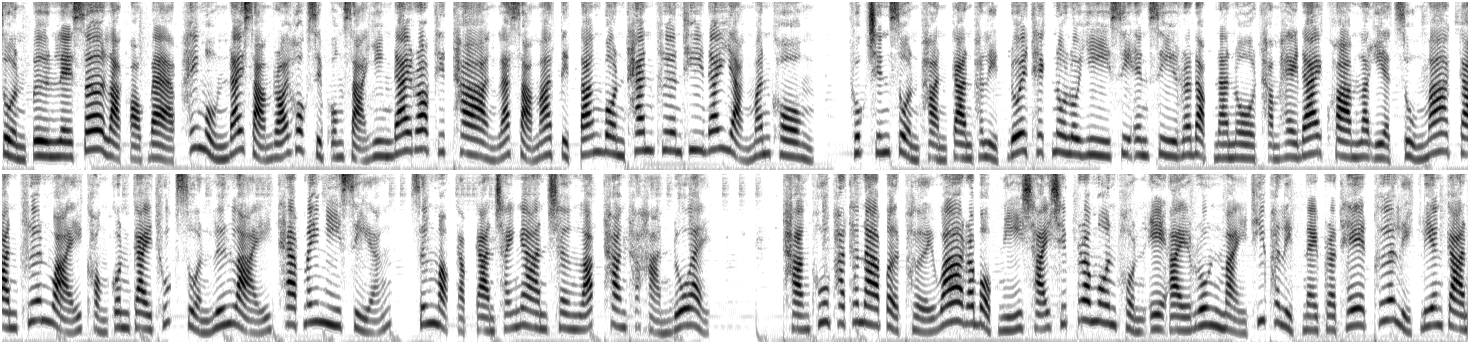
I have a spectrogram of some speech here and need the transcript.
ส่วนปืนเลเซอร์หลักออกแบบให้หมุนได้ 360 องศายิงได้รอบทิศทาง และสามารถติดตั้งบนแท่นเคลื่อนที่ได้อย่างมั่นคง ทุกชิ้นส่วนผ่านการผลิตด้วยเทคโนโลยี CNC ระดับนาโนทำให้ได้ความละเอียดสูงมากการเคลื่อนไหวของกลไกทุกส่วนลื่นไหล แทบไม่มีเสียง ซึ่งเหมาะกับการใช้งานเชิงลับทางทหารด้วย ทางผู้พัฒนาเปิดเผยว่าระบบนี้ใช้ชิปประมวลผล AI รุ่นใหม่ที่ผลิตในประเทศเพื่อหลีกเลี่ยงการ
